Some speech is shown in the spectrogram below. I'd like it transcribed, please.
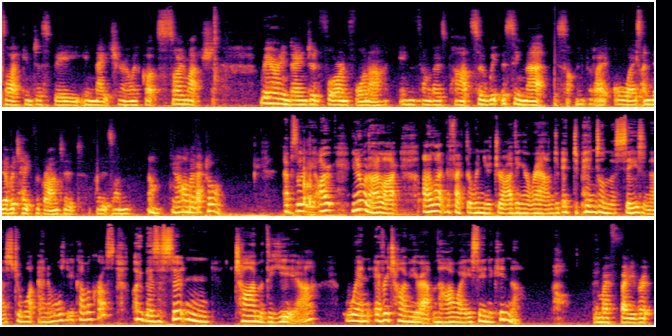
so I can just be in nature. And we've got so much rare and endangered flora and fauna in some of those parts. So witnessing that is something that I always, I never take for granted that it's on, um, you know, on my back door. Absolutely. I, you know what I like? I like the fact that when you're driving around, it depends on the season as to what animals you come across. Like there's a certain time of the year when every time you're out on the highway, you see an echidna. They're my favourite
